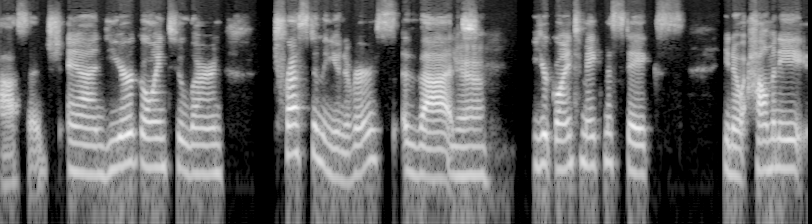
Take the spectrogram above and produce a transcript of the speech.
passage, and you're going to learn trust in the universe that yeah. you're going to make mistakes you know how many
